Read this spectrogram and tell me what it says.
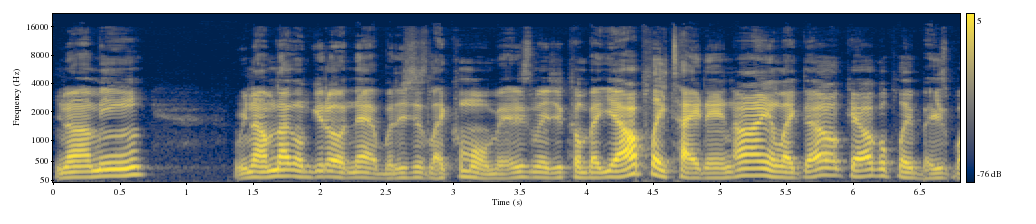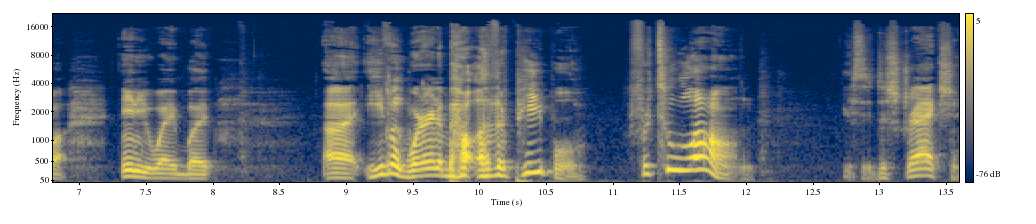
You know what I mean? You know, I'm not gonna get on that, but it's just like, come on, man. This man just come back. Yeah, I'll play tight end. I ain't like that. Okay, I'll go play baseball. Anyway, but uh, even worrying about other people for too long, it's a distraction.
